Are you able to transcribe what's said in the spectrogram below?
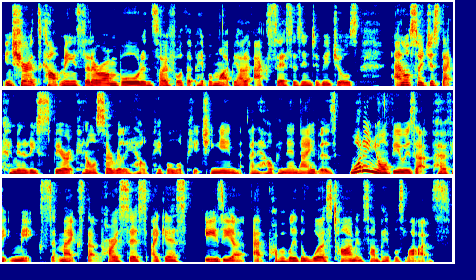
insurance companies that are on board and so forth that people might be able to access as individuals and also just that community spirit can also really help people or pitching in and helping their neighbours. What, in your view, is that perfect mix that makes that process, I guess, easier at probably the worst time in some people's lives?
